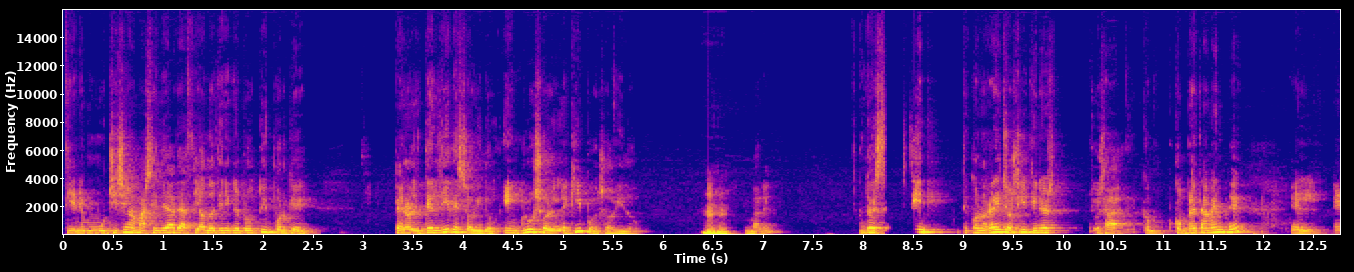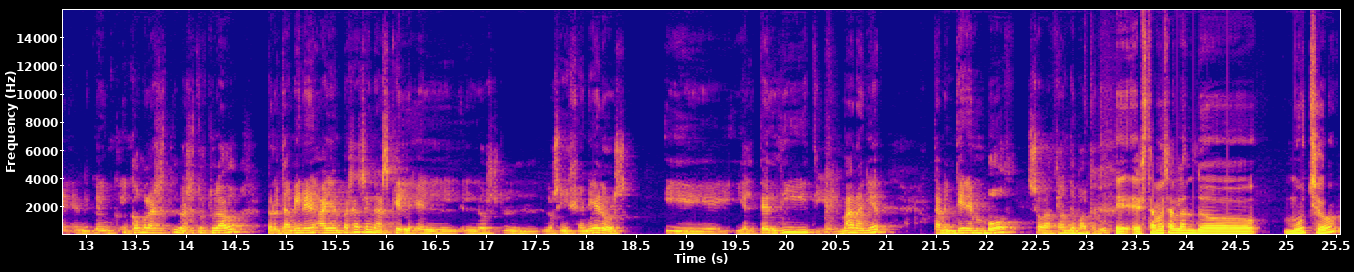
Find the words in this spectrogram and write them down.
tiene muchísima más idea de hacia dónde tiene que ir el producto y por qué. Pero el TED Lead es oído, e incluso el equipo es oído. ¿Vale? Entonces, Sí, con lo que he dicho, sí, tienes, o sea, completamente el, en, cómo lo has, estructurado, pero también hay empresas en las que los, ingenieros y, el tech lead y el manager también tienen voz sobre hacia dónde va el producto. Eh, estamos hablando mucho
